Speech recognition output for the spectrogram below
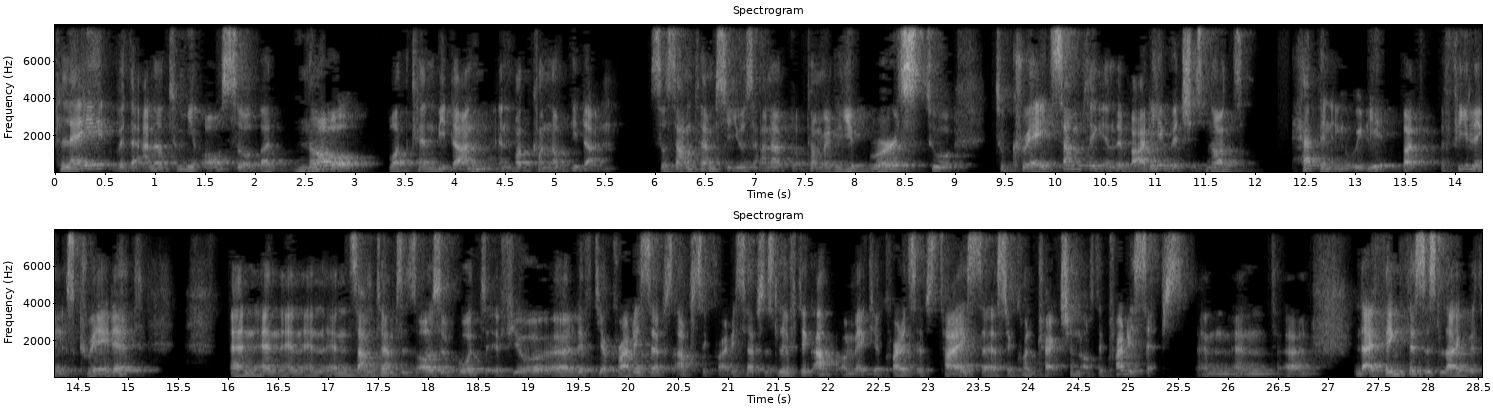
play with the anatomy also, but know what can be done and what cannot be done. So sometimes you use anatomically words to to create something in the body which is not happening really, but the feeling is created. And, and, and, and, and sometimes it's also good if you uh, lift your quadriceps up, the quadriceps is lifting up, or make your quadriceps tight, there's a contraction of the quadriceps. And, and, uh, and I think this is like with,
